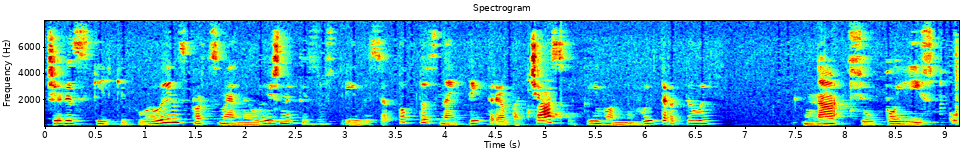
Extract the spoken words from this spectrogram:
через скільки хвилин спортсмени-лижники зустрілися. Тобто знайти треба час, який вони витратили на цю поїздку.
